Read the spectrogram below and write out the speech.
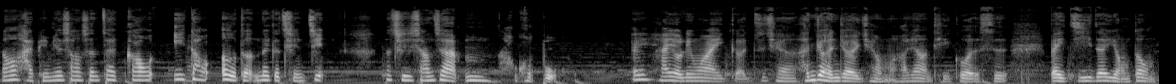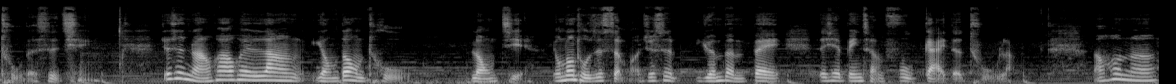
然后海平面上升再高一到二的那个情境，那其实想起来，嗯，好恐怖。哎，还有另外一个，之前很久很久以前我们好像有提过的是北极的永冻土的事情，就是暖化会让永冻土溶解。永冻土是什么？就是原本被这些冰层覆盖的土壤。然后呢，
